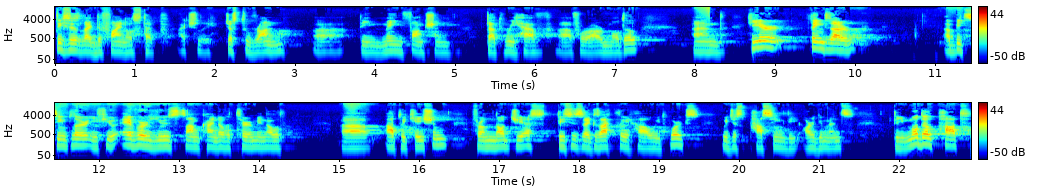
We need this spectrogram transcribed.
this is like the final step actually, just to run uh, the main function that we have uh, for our model. And here things are a bit simpler. If you ever use some kind of a terminal uh, application from Node.js, this is exactly how it works. We're just passing the arguments. The model path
